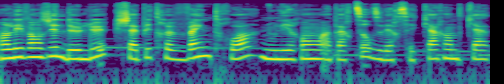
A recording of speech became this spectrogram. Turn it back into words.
en l'évangile de Luc, chapitre 23, nous lirons à partir du verset 44.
